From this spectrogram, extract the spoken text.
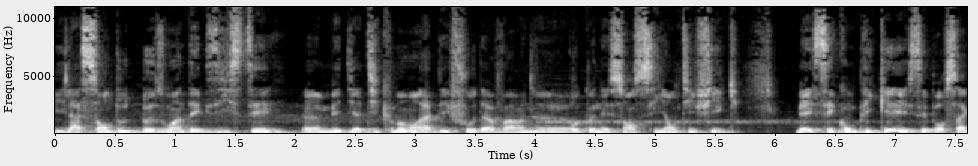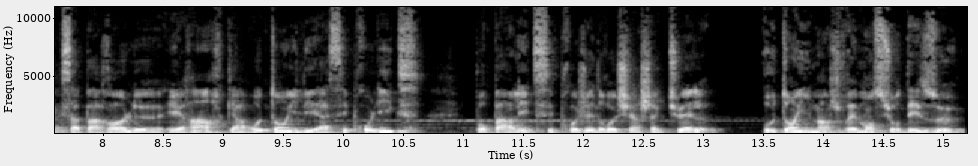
Il a sans doute besoin d'exister euh, médiatiquement, à défaut d'avoir une reconnaissance scientifique. Mais c'est compliqué et c'est pour ça que sa parole euh, est rare, car autant il est assez prolixe pour parler de ses projets de recherche actuels, autant il marche vraiment sur des œufs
